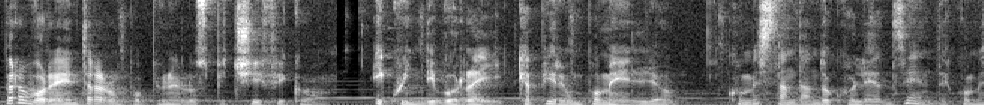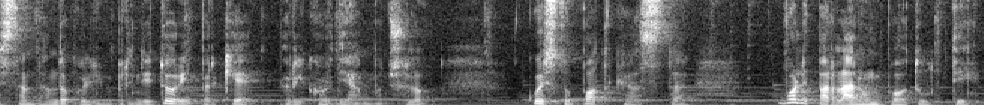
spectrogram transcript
però vorrei entrare un po' più nello specifico e quindi vorrei capire un po' meglio come sta andando con le aziende, come sta andando con gli imprenditori, perché ricordiamocelo, questo podcast vuole parlare un po' a tutti,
